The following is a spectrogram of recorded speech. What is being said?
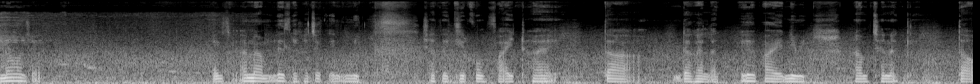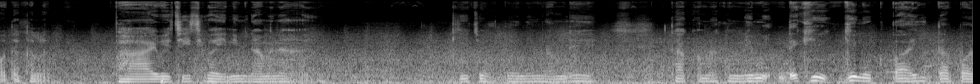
নেওয়া যাক। নামলে দেখা যাক এনিমি সাথে কীরকম ফাইট হয়। তা দেখা লাগবে। বা এনিমি নামছে নাকি? তাও দেখা লাগবে। ভাই গেছি ভাই এনিমি নামে না কি চলতো এনিমি নামলে থাক আমরা এখন নেমে দেখি কি লুট পাই তারপর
